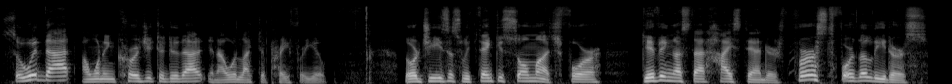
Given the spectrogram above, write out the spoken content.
So with that i want to encourage you to do that and i would like to pray for you lord jesus we thank you so much for giving us that high standard first for the leaders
